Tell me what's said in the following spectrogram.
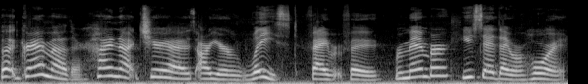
But, Grandmother, Honey Nut Cheerios are your least favorite food. Remember, you said they were horrid.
